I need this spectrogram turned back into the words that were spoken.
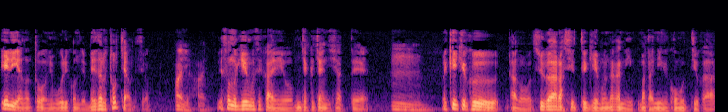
エイリアンの塔に潜り込んでメダル取っちゃうんですよ。はいはい。で、そのゲーム世界をむちゃくちゃにしちゃって、うん。で結局、あの、シュガーラッシュっていうゲームの中にまた逃げ込むっていうか、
